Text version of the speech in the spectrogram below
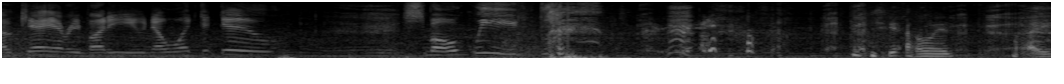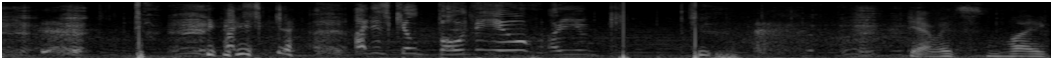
Okay, everybody, you know what to do. Smoke weed. yeah, with Spike. I, just, I just killed both of you. Are you? yeah, it's Spike.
